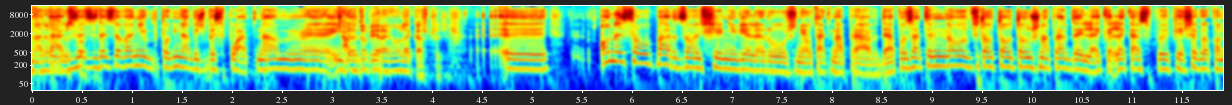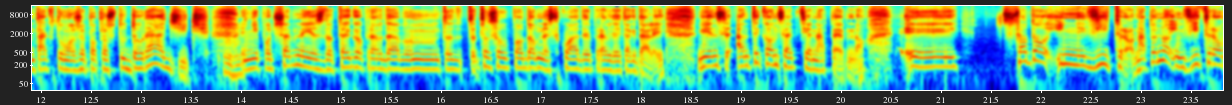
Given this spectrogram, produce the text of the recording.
powinna być tak, bezpłatna. zde- zdecydowanie powinna być bezpłatna. mm, i Ale do- dobierają lekarz przecież. y, one są bardzo się niewiele różnią tak naprawdę. A poza tym no, to, to, to już naprawdę lek, lekarz pierwszego kontaktu może po prostu doradzić. Niepotrzebny jest do tego, prawda, bo mm, to, to, to są podobne składy, prawda, i tak dalej. Więc antykoncepcja na pewno. Y, co do in vitro, na pewno in vitro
